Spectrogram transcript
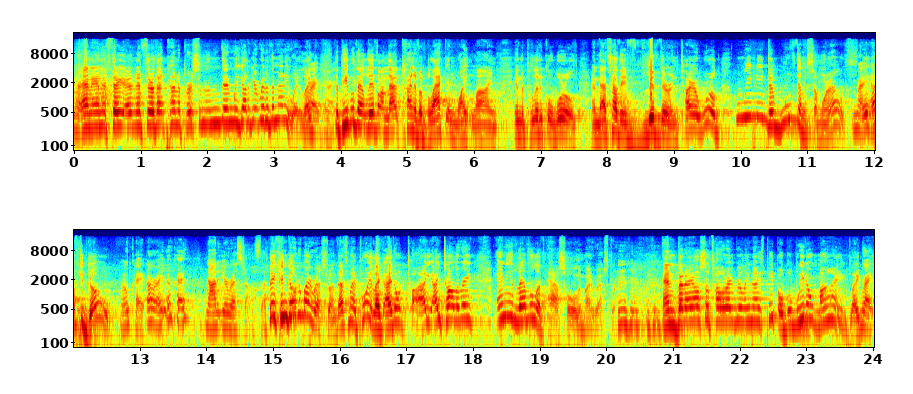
right. And, and if they and if they're that kind of person, then, then we got to get rid of them anyway. Like the people that live on that kind of a black and white line in the political world, and that's how they've lived their entire world. We need to move them somewhere else. Right. They have to go. okay, all right, okay. Not at your restaurants, though. They can go to my restaurant. That's my point. Like I don't, to- I, I tolerate any level of asshole in my restaurant, Mm-hmm, and but I also tolerate really nice people. But we don't mind. Like Right,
